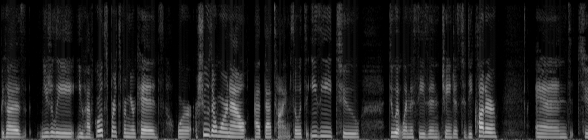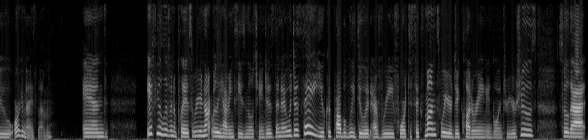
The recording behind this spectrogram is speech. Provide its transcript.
because usually you have growth spurts from your kids or shoes are worn out at that time. So it's easy to do it when the season changes to declutter and to organize them. And if you live in a place where you're not really having seasonal changes, then I would just say you could probably do it every four to six months where you're decluttering and going through your shoes so that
